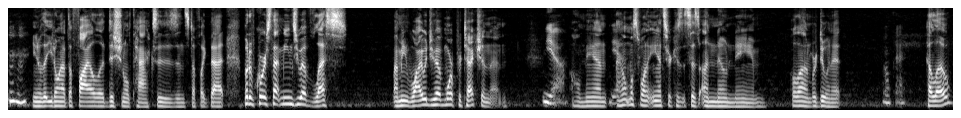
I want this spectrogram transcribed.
Mhm. you know that you don't have to file additional taxes and stuff like that but of course that means you have less i mean why would you have more protection then Yeah. oh man i almost want to answer because it says unknown name hold on we're doing it Okay. hello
